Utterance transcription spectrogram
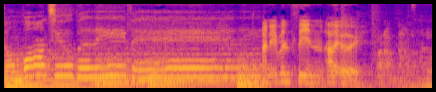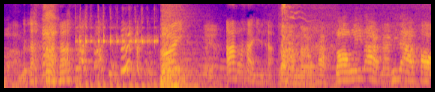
Don't want to believe it. อันนี้เป็นซีนอะไรเอ่ยก่อนอาบน้ำนะคะหรือว่าอาบเฮ้ยไม่อะอะไรเนี่ยก่อนอาบน้ำค่ะ ลองรีบอาบนะพี่ดาต่อ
